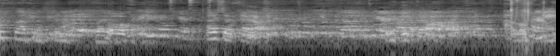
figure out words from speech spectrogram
You're gonna much. probably slept this week, but. Oh, okay. That's okay. Doesn't care about the Okay.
